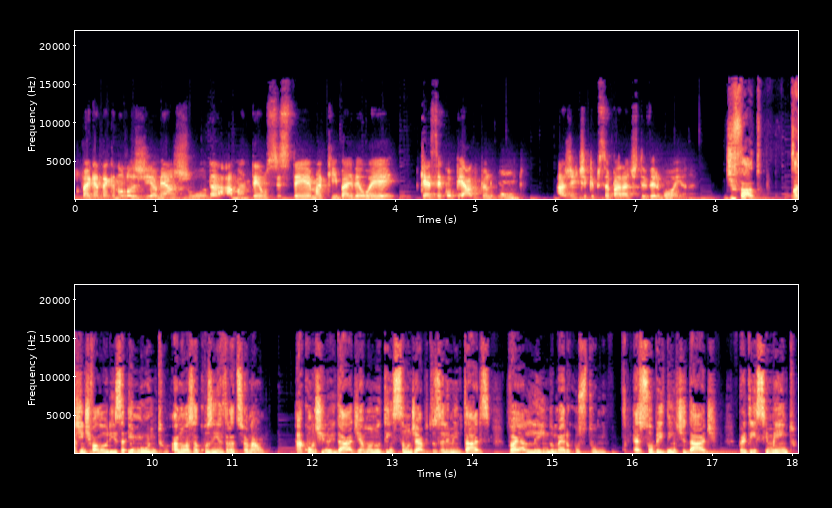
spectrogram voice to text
Como é que a tecnologia me ajuda a manter um sistema que, by the way, quer ser copiado pelo mundo? A gente que precisa parar de ter vergonha, né? De fato, a gente valoriza e muito a nossa cozinha tradicional. A continuidade e a manutenção de hábitos alimentares vai além do mero costume. É sobre identidade, pertencimento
